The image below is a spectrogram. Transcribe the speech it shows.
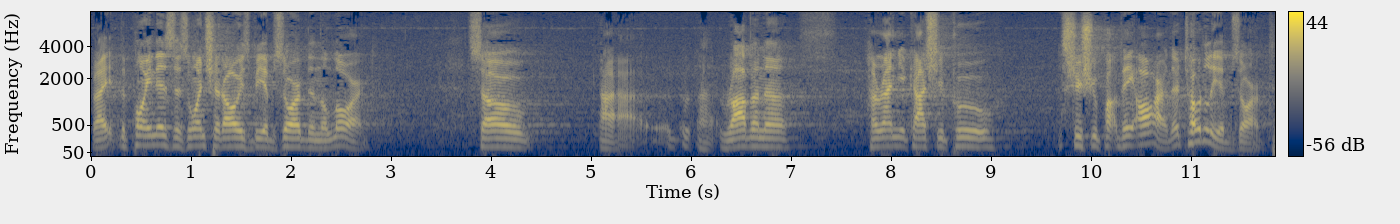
right? The point is, is one should always be absorbed in the Lord. So, uh, uh, Ravana, Hiranyakashipu, Shishupal, they are. They're totally absorbed.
